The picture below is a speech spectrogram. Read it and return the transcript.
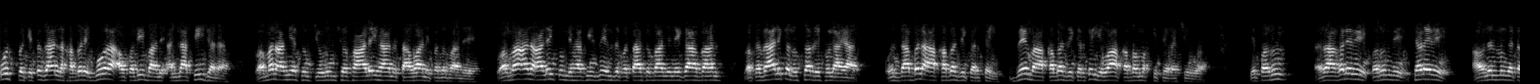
اوس په کې ته ځان له خبرې ګوره او په دې باندې الله پیژنه ومن عمیا څوک چې علوم شو فعلیها نو تاوان په د باندې وما انا علیکم بحفیظ نه زه په تاسو باندې نگهبان وکذالک نصرف الایات اوس دا بل عقبه ذکر کړي دوی ما عقبه ذکر کړي یو عقبه مخکې تیر شوی چې پرون راغلې وي پرون دې چړې وي او نن موږ ته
